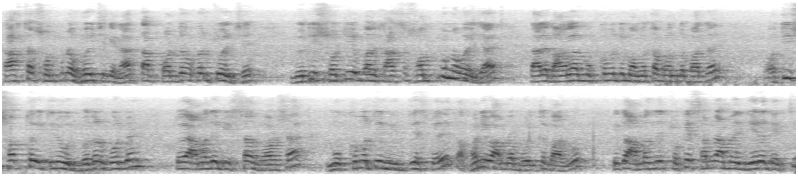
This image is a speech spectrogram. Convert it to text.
কাজটা সম্পূর্ণ হয়েছে কিনা, তার পর্যবেক্ষণ চলছে। যদি সঠিক মানে কাজটা সম্পূর্ণ হয়ে যায়, তাহলে বাংলার মুখ্যমন্ত্রী মমতা বন্দ্যোপাধ্যায় অতি সত্ত্বই তিনি উদ্বোধন করবেন। তো আমাদের বিশ্বাস, ভরসা, মুখ্যমন্ত্রীর নির্দেশ পেলে তখনই আমরা বলতে পারব। কিন্তু আমাদের চোখের সামনে আমরা নিজেরা দেখছি,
